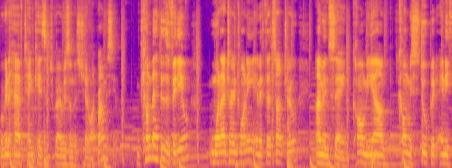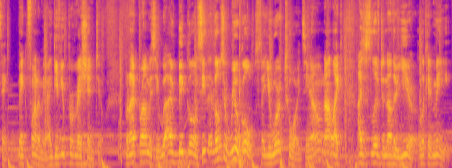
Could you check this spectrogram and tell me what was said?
we're gonna have 10k subscribers on this channel. I promise you. Come back to this video when I turn 20, and if that's not true, I'm insane. Call me out, call me stupid, anything. Make fun of me. I give you permission to. But I promise you, I have big goals. See, those are real goals that you work towards, you know? Not like I just lived another year. Look at me,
